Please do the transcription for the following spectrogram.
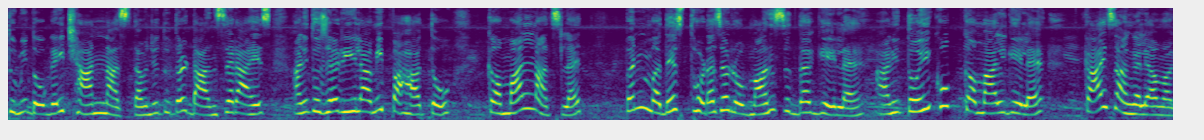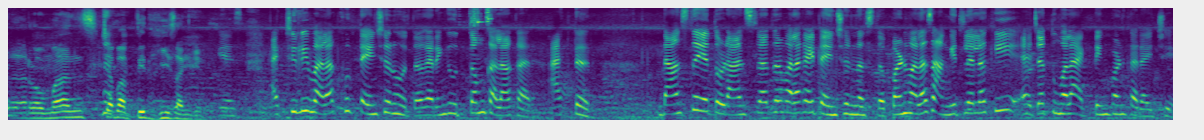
तुम्ही दोघंही छान नाचता. म्हणजे तू तर डान्सर आहेस आणि तुझ्या रील आम्ही पाहतो. कमाल नाचला आहेत पण मध्येच थोडासा रोमांससुद्धा गेला आहे आणि तोही खूप कमाल गेला आहे काय सांगाल यामागे? रोमांसच्या बाबतीत ही सांगेन. येस ॲक्च्युली मला खूप टेन्शन होतं कारण की उत्तम कलाकार ॲक्टर डान्स तर येतो डान्सला तर मला काही टेन्शन नसतं. पण मला सांगितलेलं की ह्याच्यात तुम्हाला ॲक्टिंग पण करायची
